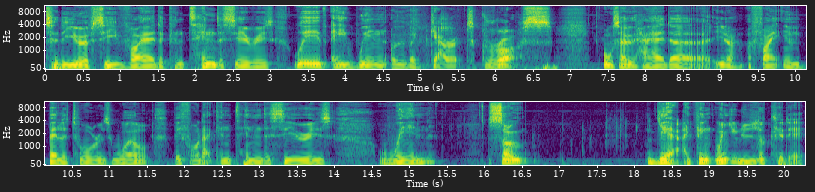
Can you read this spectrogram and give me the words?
to the UFC via the Contender Series with a win over Garrett Gross. Also had uh, you know a fight in Bellator as well before that Contender Series win. So yeah, I think when you look at it,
